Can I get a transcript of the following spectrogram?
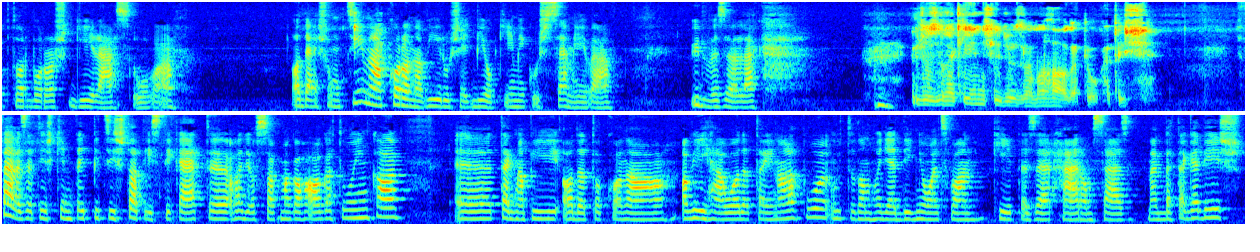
dr. Boros G. Lászlóval. Adásunk címe a koronavírus egy biokémikus szemével. Üdvözöllek! Üdvözöllek én is, üdvözlöm a hallgatókat is. És felvezetésként egy pici statisztikát hagyosszak meg a hallgatóinkkal. Tegnapi adatokon a, a WHO adatain alapul, úgy tudom, hogy eddig 82.300 megbetegedés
